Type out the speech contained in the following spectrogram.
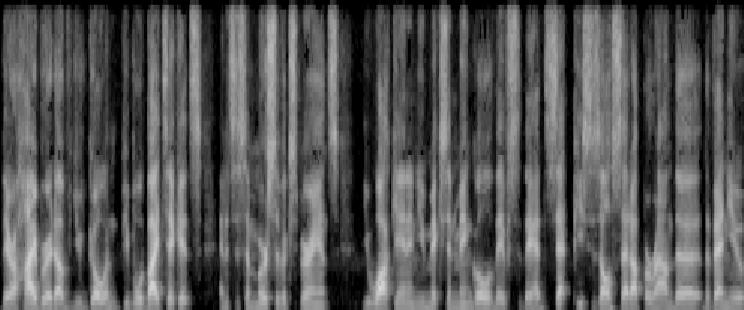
they're a hybrid of you'd go and people would buy tickets and it's this immersive experience you walk in and you mix and mingle they've they had set pieces all set up around the the venue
